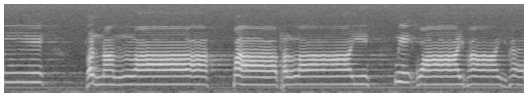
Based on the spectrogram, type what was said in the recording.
ยพระนันลาป่าทลายมิวายพายแพ้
